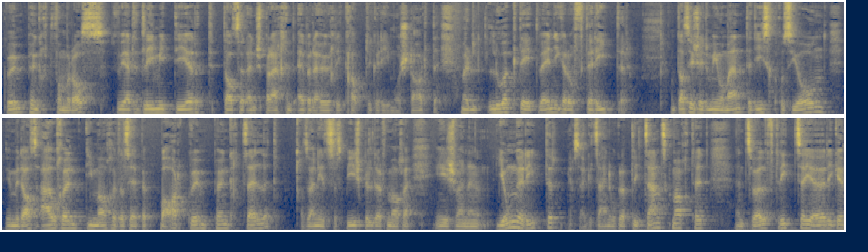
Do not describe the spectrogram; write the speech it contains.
Gewinnpunkte vom Ross werden limitiert, dass er entsprechend eben eine höhere Kategorie starten muss. Man schaut dort weniger auf den Reiter. Und das ist im Moment eine Diskussion, wie man das auch könnte machen, dass eben Paargewinnpunkte zählen. Also wenn ich jetzt das Beispiel machen darf, ist, wenn ein junger Reiter, ich sage jetzt einer, der gerade die Lizenz gemacht hat, ein 12-, 13-Jähriger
